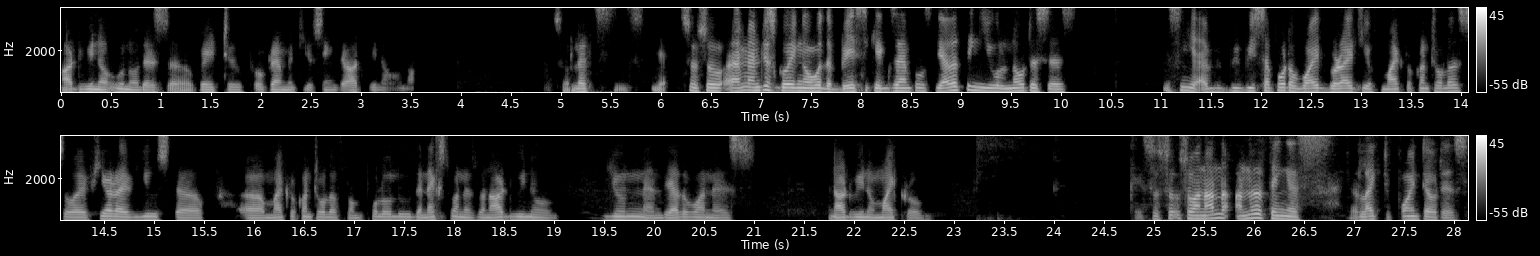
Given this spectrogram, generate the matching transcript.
Arduino Uno. There's a way to program it using the Arduino Uno. So let's, yeah. So, so I'm, I'm just going over the basic examples. The other thing you will notice is, you see, we support a wide variety of microcontrollers. So if here I've used a, a microcontroller from Pololu, the next one is an Arduino Yun, and the other one is an Arduino Micro. Okay, so so so another another thing is I'd like to point out is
